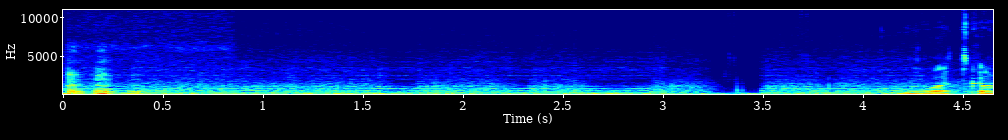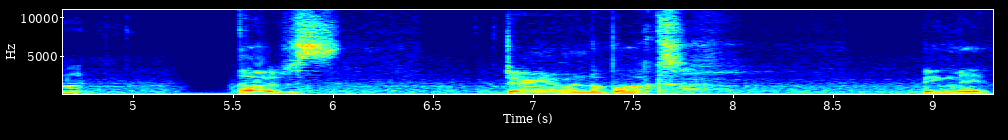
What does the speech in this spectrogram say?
What's going on? Oh, just staring at window blocks being made.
